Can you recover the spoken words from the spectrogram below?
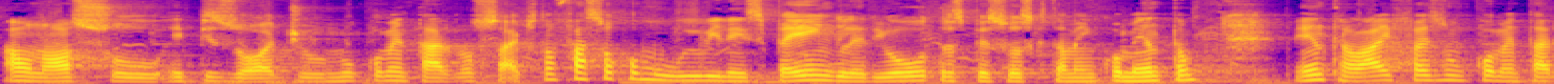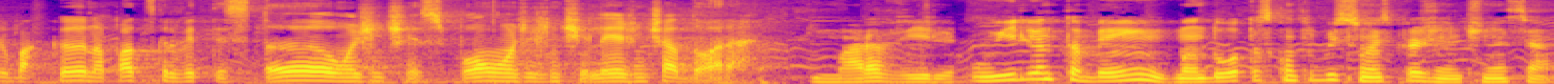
ao nosso episódio no comentário no site. Então faça como o William Spengler e outras pessoas que também comentam. Entra lá e faz um comentário bacana, pode escrever textão, a gente responde, a gente lê, a gente adora. Maravilha. O William também mandou outras contribuições pra gente, né, Sam?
